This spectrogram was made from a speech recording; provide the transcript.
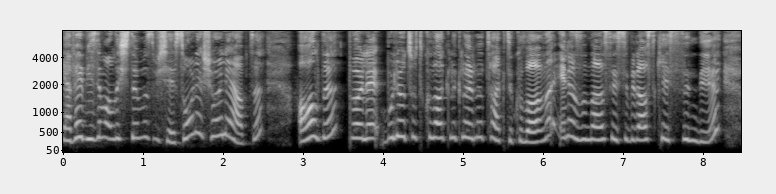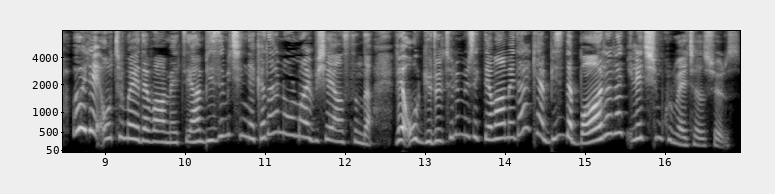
ya ve bizim alıştığımız bir şey. Sonra şöyle yaptı. Aldı böyle bluetooth kulaklıklarını taktı kulağına. En azından sesi biraz kessin diye. Öyle oturmaya devam etti. Yani bizim için ne kadar normal bir şey aslında. Ve o gürültülü müzik devam ederken biz de bağırarak iletişim kurmaya çalışıyoruz.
